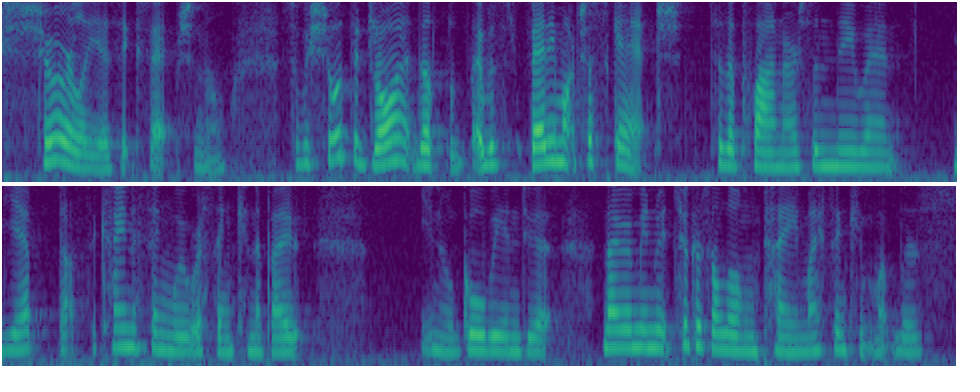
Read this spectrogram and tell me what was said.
surely is exceptional. So we showed the drawing. It was very much a sketch to the planners, and they went, "Yep, that's the kind of thing we were thinking about. You know, go away and do it." Now, I mean, it took us a long time. I think it was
